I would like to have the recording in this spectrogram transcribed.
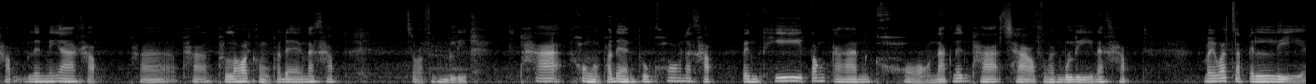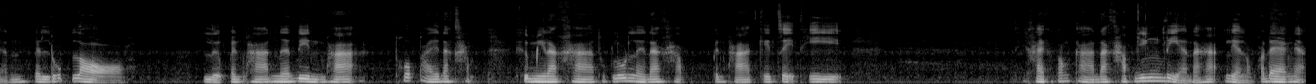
ครับ เล่นไม่ยากครับพระพระพระรอดของพระแดงนะครับจังหวัดสุพรรณบุรีพระของหลวงพ่อแดงทุกห้องนะครับ เป็นที่ต้องการของนักเล่นพระชาวสุพรรณบุรีนะครับ ไม่ว่าจะเป็นเหรียญเป็นรูปหล่อ หรือเป็นพระเนื้อดินพระทั่วไปนะครับ คือมีราคาทุกรุ่นเลยนะครับ เป็นพระเกจิที่ที่ใครก็ต้องการนะครับ ยิ่งเหรียญนะฮะเหรียญหลวงพ่อแดงเนี่ย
